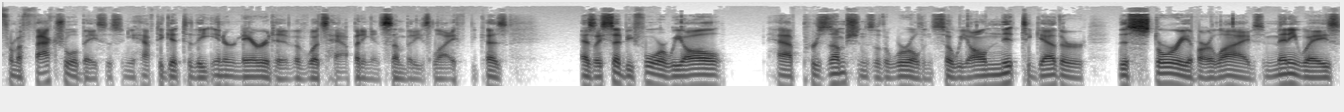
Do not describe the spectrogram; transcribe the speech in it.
from a factual basis and you have to get to the inner narrative of what's happening in somebody's life because as I said before, we all have presumptions of the world and so we all knit together this story of our lives in many ways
